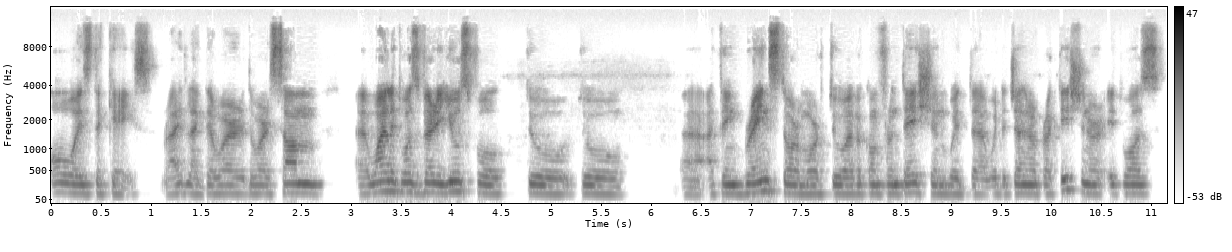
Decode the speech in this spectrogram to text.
always the case right? Like there were there were some uh, while it was very useful to to uh, I think brainstorm or to have a confrontation with uh, with the general practitioner, it was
